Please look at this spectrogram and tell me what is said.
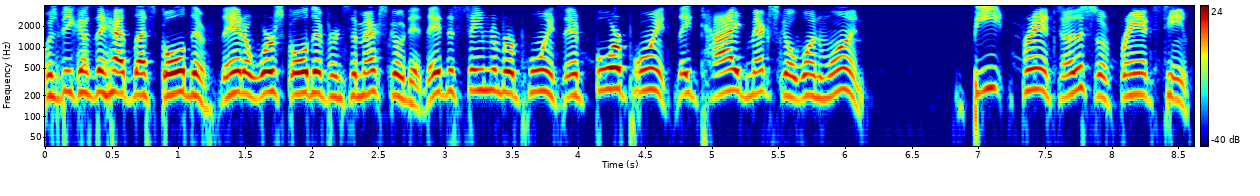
was because they had less goal difference. They had a worse goal difference than Mexico did. They had the same number of points. They had four points. They tied Mexico 1 1. Beat France. Now, this is a France team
